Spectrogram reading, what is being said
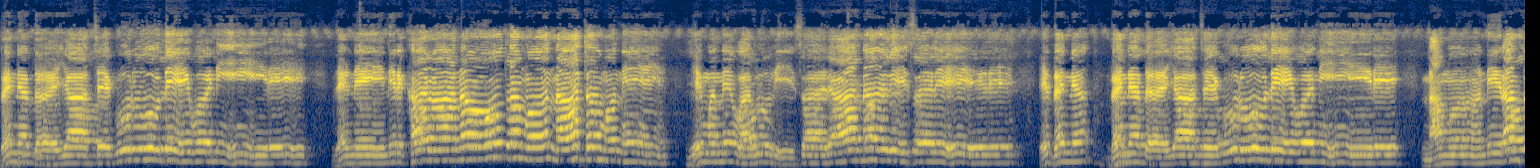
ધન્ય દયા છે ગુરુદેવની રે જેને નિરખાવાનો તમ નાથ મને, જે મને વાલો વિસર્યા ન વિસરે રે. એ ધન્ય ધન્ય દયા છે ગુરુદેવની રે. નામ નિરાંત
